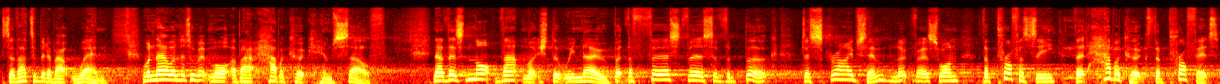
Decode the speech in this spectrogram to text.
So that's a bit about when. Well, now a little bit more about Habakkuk himself. Now, there's not that much that we know, but the first verse of the book describes him, look, verse 1, the prophecy that Habakkuk the prophet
